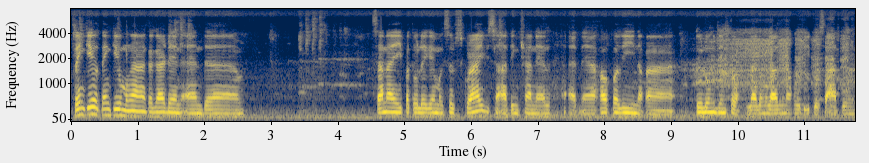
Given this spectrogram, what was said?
thank you, thank you mga ka-garden and um, sana ay patuloy kayong mag-subscribe sa ating channel at uh, hopefully nakatulong din to lalong lalo na ako dito sa ating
